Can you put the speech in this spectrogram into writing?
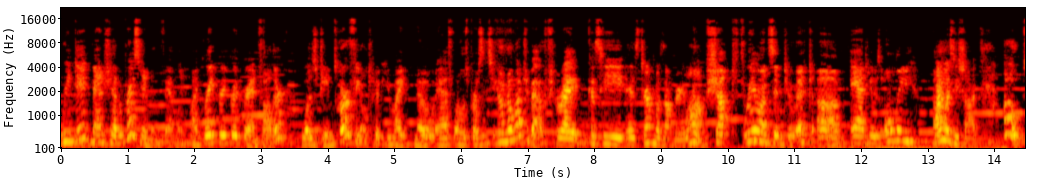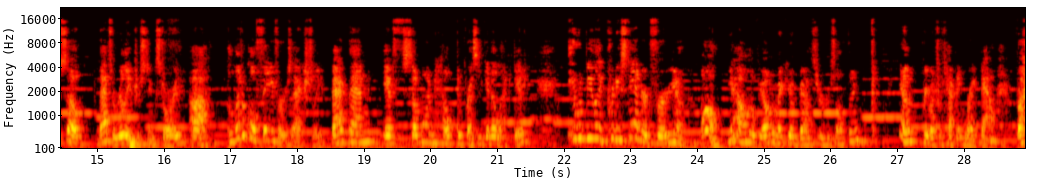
we did manage to have a president in the family. My great great great grandfather was James Garfield, who you might know as one of those presidents you don't know much about. right, because he his term was not very long. Shot three months into it, um, and he was only. Why was he shot? Oh, so that's a really interesting story. Uh, political favors, actually. Back then, if someone helped a president get elected, it would be like pretty standard for, you know, oh, yeah, I'll help you out, I'll make you ambassador or something. You know, pretty much what's happening right now. But,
